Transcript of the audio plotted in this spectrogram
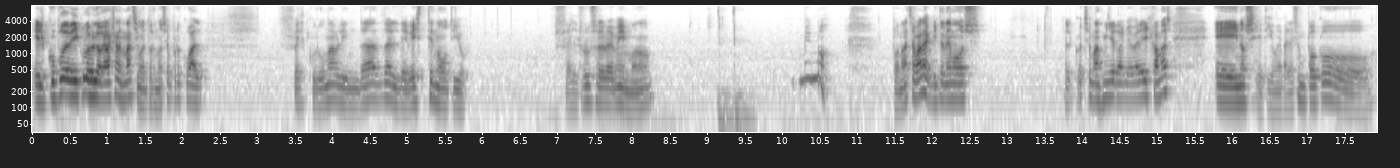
el cupo de vehículos en los al máximo Entonces no sé por cuál el Kuruma blindado, el de Beste no, tío. El Russell el mismo, ¿no? Mismo. Pues nada, chavales, aquí tenemos el coche más mierda que veréis jamás. Eh, no sé, tío, me parece un poco...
